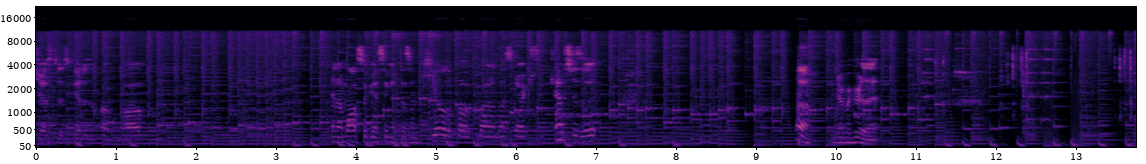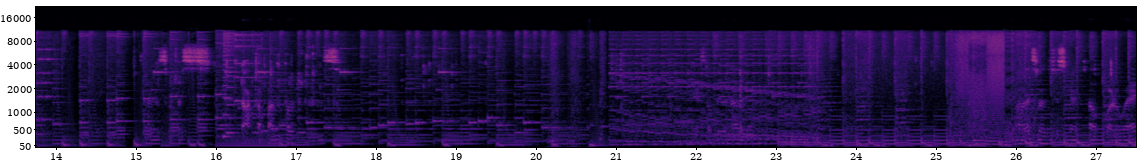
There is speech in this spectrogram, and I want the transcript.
just as good as a Pokeball. And I'm also guessing it doesn't kill the Pokemon unless it actually catches it. Oh, I never heard of that. So just a stock up on potions. This one's just gonna teleport away.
